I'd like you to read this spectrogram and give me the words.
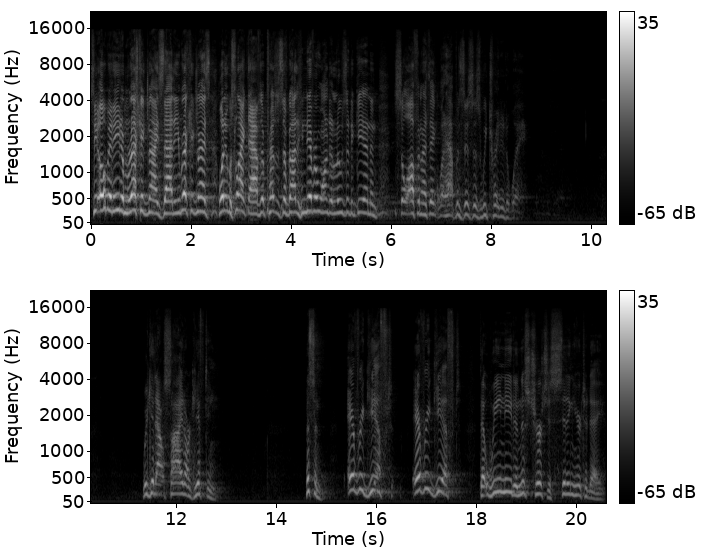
See, Obed Edom recognized that. He recognized what it was like to have the presence of God. He never wanted to lose it again. And so often I think what happens is, is we trade it away. We get outside our gifting. Listen, every gift, every gift that we need in this church is sitting here today.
